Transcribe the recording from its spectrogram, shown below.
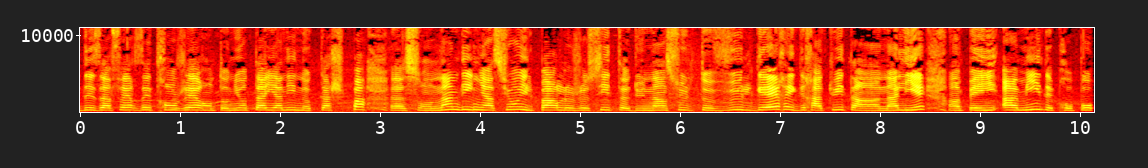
des Affaires étrangères, Antonio Tajani, ne cache pas euh, son indignation. Il parle, je cite, d'une insulte vulgaire et gratuite à un allié, un pays ami, des propos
